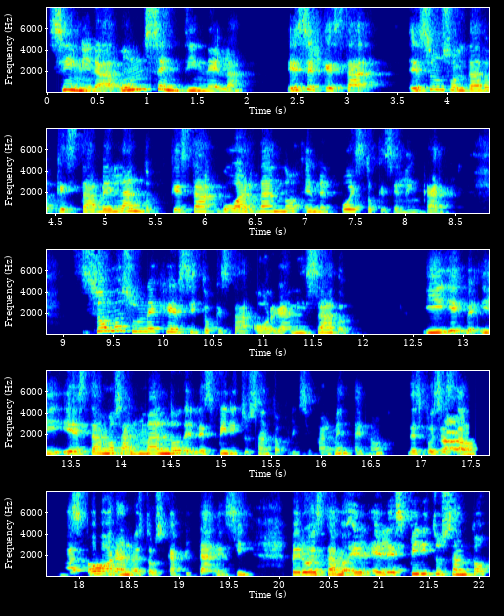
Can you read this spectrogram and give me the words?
Sí, mira, un centinela es el que está, es un soldado que está velando, que está guardando en el puesto que se le encarga. Somos un ejército que está organizado y, estamos al mando del Espíritu Santo principalmente, ¿no? Después estamos pastora, nuestros capitanes, ¿sí? Pero estamos, el, Espíritu Santo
